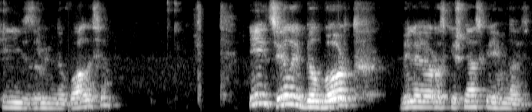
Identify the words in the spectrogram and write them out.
і зруйнувалася. І цілий білборд біля Розкішнянської гімназії.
